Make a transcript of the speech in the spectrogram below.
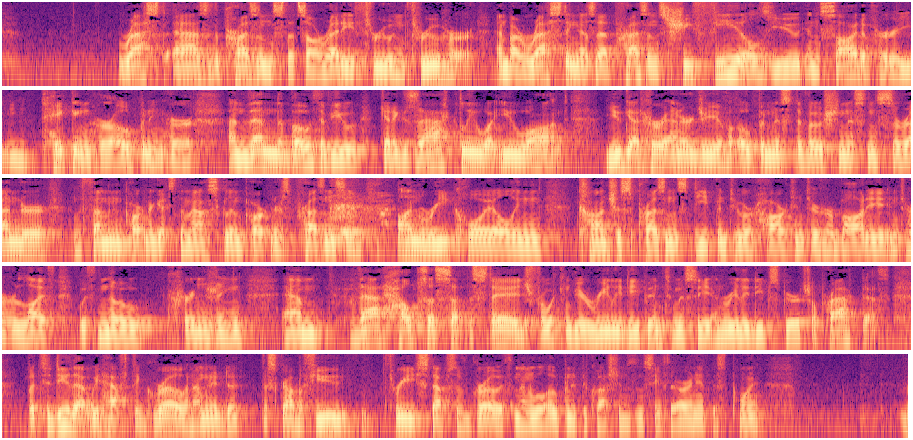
rest as the presence that's already through and through her. And by resting as that presence, she feels you inside of her, taking her, opening her, and then the both of you get exactly what you want. You get her energy of openness, devotiousness, and surrender, and the feminine partner gets the masculine partner's presence of unrecoiling conscious presence deep into her heart, into her body, into her life with no cringing. And that helps us set the stage for what can be a really deep intimacy and really deep spiritual practice. But to do that, we have to grow. And I'm going to de- describe a few, three steps of growth, and then we'll open it to questions and see if there are any at this point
